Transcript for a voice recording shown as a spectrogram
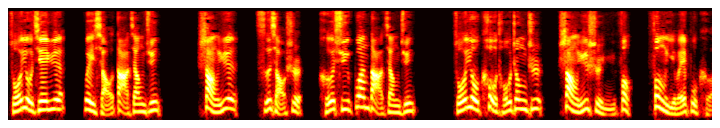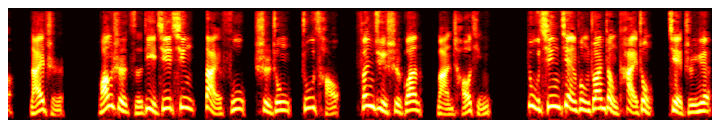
左右皆曰：“为小大将军。”上曰：“此小事，何须官大将军？”左右叩头争之。上于是与奉，奉以为不可，乃止。王氏子弟皆卿大夫侍中诸曹分据士官满朝廷。杜钦见奉专政太重，戒之曰：“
